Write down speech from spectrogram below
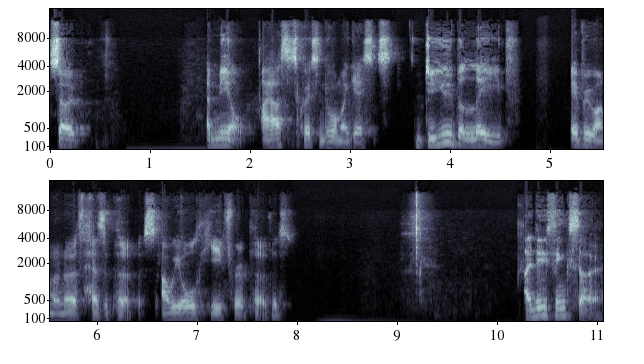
So, Emile, I asked this question to all my guests: Do you believe everyone on earth has a purpose. Are we all here for a purpose? I do think so.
